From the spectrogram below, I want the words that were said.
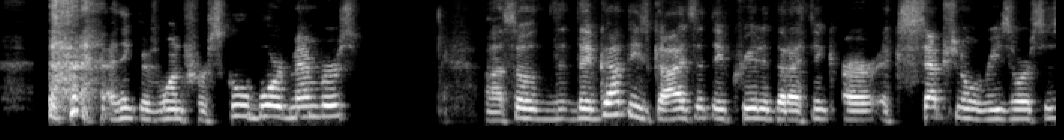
I think there's one for school board members. Uh, so th they've got these guides that they've created that I think are exceptional resources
